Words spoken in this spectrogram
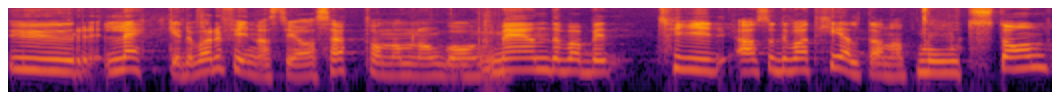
urläcker. Det var det finaste jag har sett honom någon gång. Men det var, betyd... alltså det var ett helt annat motstånd.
